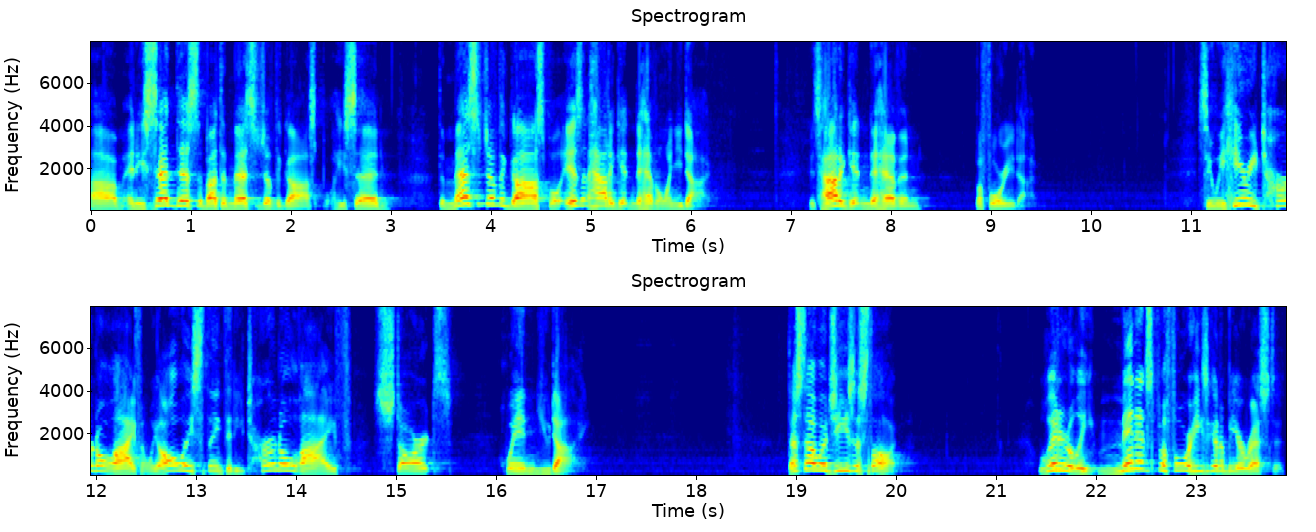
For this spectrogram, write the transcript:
Um, and he said this about the message of the gospel. He said, The message of the gospel isn't how to get into heaven when you die, it's how to get into heaven before you die. See, we hear eternal life, and we always think that eternal life starts when you die. That's not what Jesus thought. Literally, minutes before he's going to be arrested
